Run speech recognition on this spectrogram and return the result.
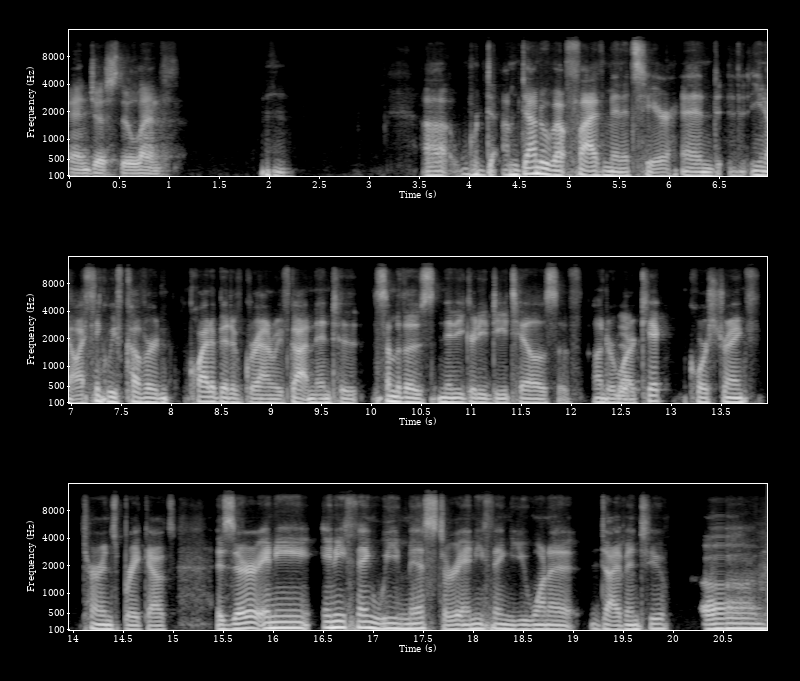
and just the length. Mm-hmm. Uh, we're d- I'm down to about five minutes here, and you know I think we've covered quite a bit of ground. We've gotten into some of those nitty gritty details of underwater kick, core strength, turns, breakouts. Is there any anything we missed or anything you want to dive into? Um,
